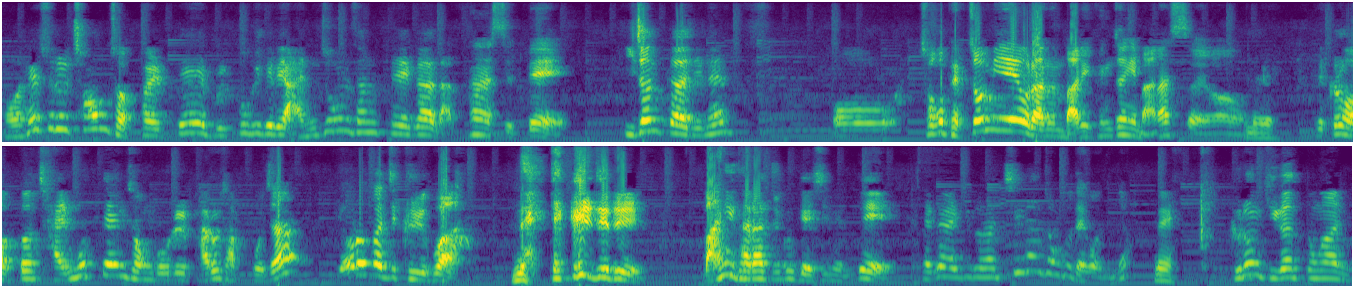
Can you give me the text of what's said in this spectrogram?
어, 해수를 처음 접할 때 물고기들이 안 좋은 상태가 나타났을 때 이전까지는 어, 저거 100점이에요 라는 말이 굉장히 많았어요. 네. 그런 어떤 잘못된 정보를 바로 잡고자 여러 가지 글과 네. 댓글들을 많이 달아주고 계시는데 제가 알기로는 한 7년 정도 되거든요. 네. 그런 기간 동안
